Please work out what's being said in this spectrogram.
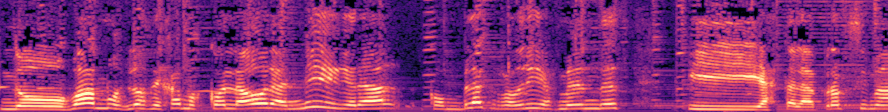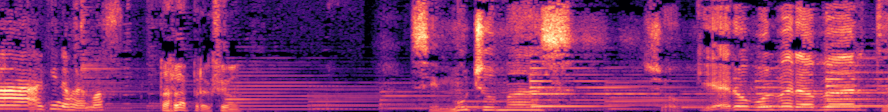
Nos vamos, los dejamos con la hora negra, con Black Rodríguez Méndez y hasta la próxima. Aquí nos vemos. Hasta la próxima. Sin mucho más, yo quiero volver a verte.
